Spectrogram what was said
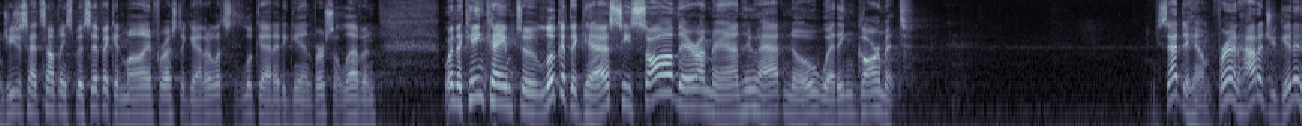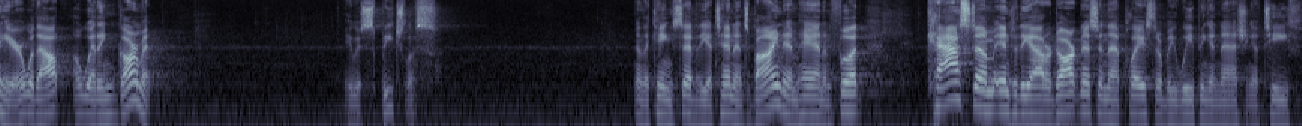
Jesus had something specific in mind for us together. Let's look at it again. Verse 11. When the king came to look at the guests, he saw there a man who had no wedding garment. He said to him, Friend, how did you get in here without a wedding garment? He was speechless. And the king said to the attendants, Bind him hand and foot, cast him into the outer darkness. In that place there will be weeping and gnashing of teeth.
